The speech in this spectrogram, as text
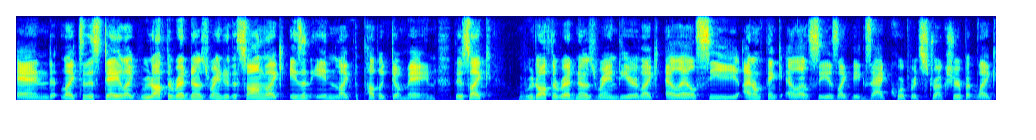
and like to this day like Rudolph the Red-Nosed Reindeer the song like isn't in like the public domain. There's like Rudolph the Red-Nosed Reindeer like LLC. I don't think LLC is like the exact corporate structure, but like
